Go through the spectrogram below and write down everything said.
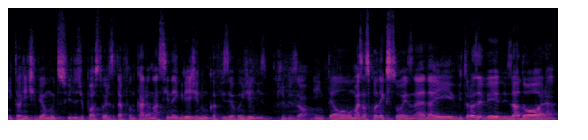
Então a gente via muitos filhos de pastores até falando, cara, eu nasci na igreja e nunca fiz evangelismo. Que bizarro. Então, mas as conexões, né? Daí Vitor Azevedo, Isadora,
